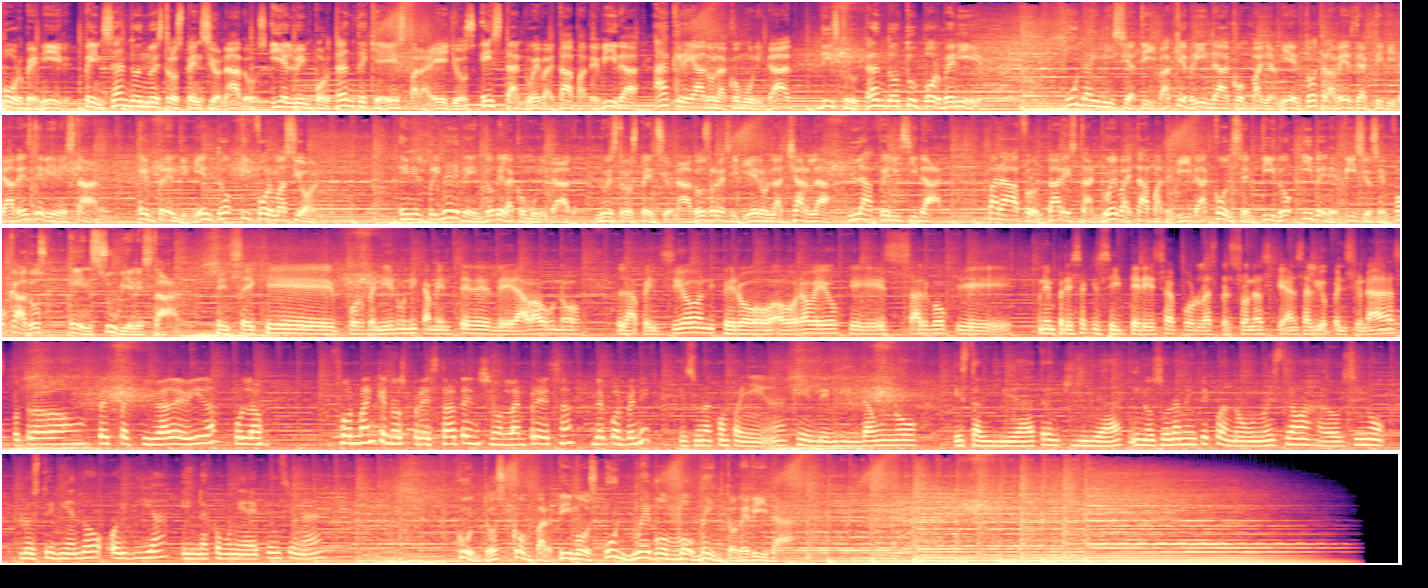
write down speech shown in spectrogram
Por venir, pensando en nuestros pensionados y en lo importante que es para ellos esta nueva etapa de vida, ha creado la comunidad Disfrutando tu Porvenir. Una iniciativa que brinda acompañamiento a través de actividades de bienestar, emprendimiento y formación. En el primer evento de la comunidad, nuestros pensionados recibieron la charla La felicidad para afrontar esta nueva etapa de vida con sentido y beneficios enfocados en su bienestar. Pensé que por venir únicamente le daba a uno la pensión, pero ahora veo que es algo que una empresa que se interesa por las personas que han salido pensionadas. Otra perspectiva de vida por la forma en que nos presta atención la empresa de Porvenir. Es una compañía que le brinda a uno estabilidad, tranquilidad, no solamente cuando uno es trabajador, sino lo estoy viendo hoy día en la comunidad de pensionados. Juntos compartimos un nuevo momento de vida.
